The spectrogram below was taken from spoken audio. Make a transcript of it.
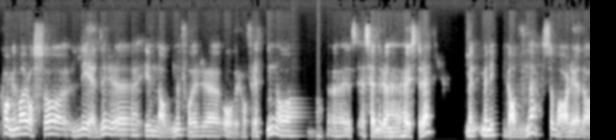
kongen var også leder i navnet for overhoffretten og senere Høyesterett. Men, men, i gavnet så var det da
